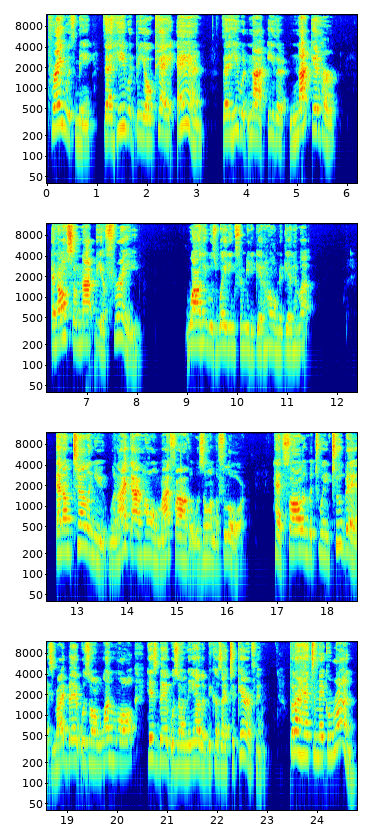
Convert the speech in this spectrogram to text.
pray with me that he would be okay and that he would not either not get hurt and also not be afraid while he was waiting for me to get home to get him up. And I'm telling you, when I got home, my father was on the floor, had fallen between two beds. My bed was on one wall, his bed was on the other because I took care of him. But I had to make a run.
